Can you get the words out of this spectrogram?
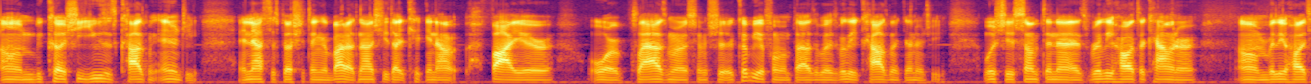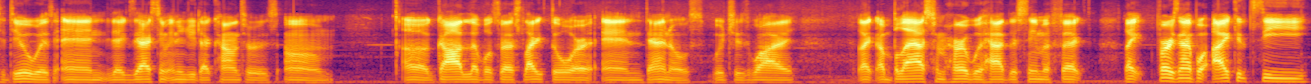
Um, because she uses cosmic energy, and that's the special thing about it. Now she's like kicking out fire or plasma or some shit. It could be a form of plasma, but it's really cosmic energy, which is something that is really hard to counter, um, really hard to deal with, and the exact same energy that counters um, uh, god level threats like Thor and Thanos, which is why like a blast from her would have the same effect. Like for example, I could see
